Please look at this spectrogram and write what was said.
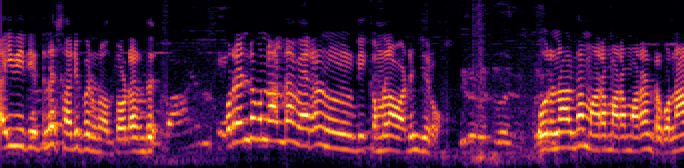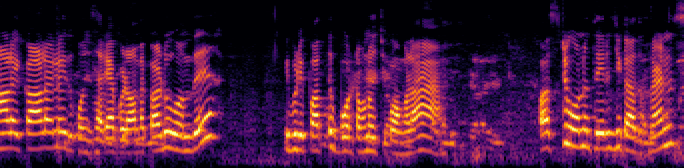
கைவீதியத்தில் சரி பண்ணிடுவோம் தொடர்ந்து. ஒரு ரெண்டு மூணு நாள் தான் விரல் வீக்கம்லாம் வடிஞ்சிரும். ஒரு நாள் தான் மரம் மர மரம் இருக்கும். நாளை காலையில் இது கொஞ்சம் சரியாக போயிடும். அந்த கடுவு வந்து இப்படி பத்து போட்டோம்னு வச்சுக்கோங்களேன். ஃபஸ்ட்டு ஒன்றும் தெரிஞ்சிக்காது ஃப்ரெண்ட்ஸ்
